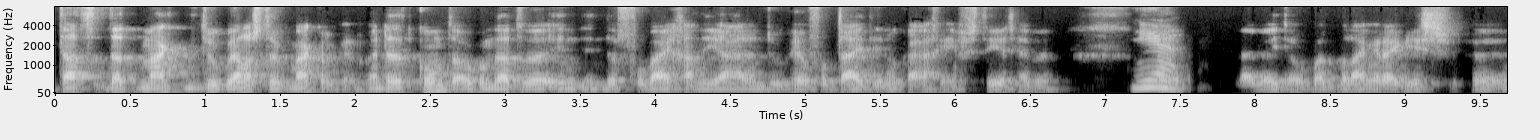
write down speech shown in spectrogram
dat, dat maakt natuurlijk wel een stuk makkelijker. Maar dat komt ook omdat we in, in de voorbijgaande jaren natuurlijk heel veel tijd in elkaar geïnvesteerd hebben. Ja. Uh, wij weten ook wat belangrijk is uh,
